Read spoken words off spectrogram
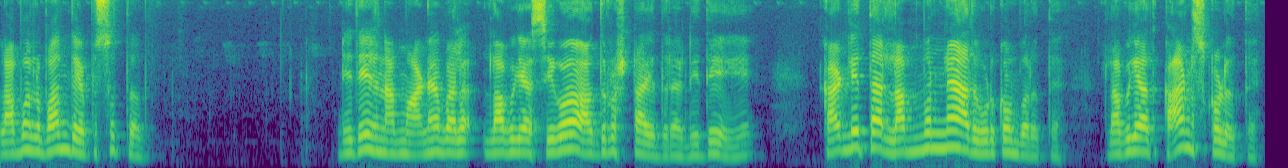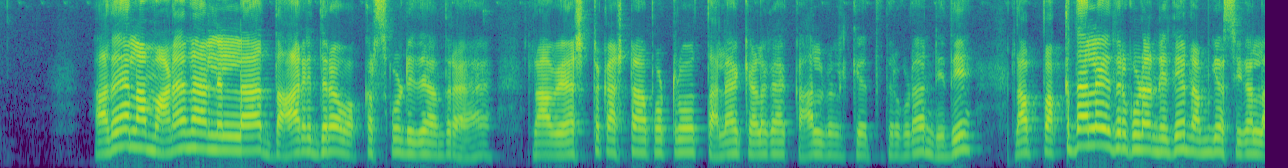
ನಮ್ಮಲ್ಲಿ ಬಂದು ಎಬ್ಬಿಸುತ್ತದು. ನಿಧಿ ನಮ್ಮ ಹಣೆ ಬಲ, ನಮಗೆ ಸಿಗೋ ಅದೃಷ್ಟ ಇದ್ದರೆ ನಿಧಿ ಖಂಡಿತ ನಮ್ಮನ್ನೇ ಅದು ಹುಡ್ಕೊಂಬರುತ್ತೆ. ನಮಗೆ ಅದು ಕಾಣಿಸ್ಕೊಳ್ಳುತ್ತೆ. ಅದೇ ನಮ್ಮ ಹಣೆನಲ್ಲೆಲ್ಲ ದಾರಿದ್ರ್ಯ ಒಕ್ಕರ್ಸ್ಕೊಂಡಿದೆ ಅಂದರೆ ನಾವು ಎಷ್ಟು ಕಷ್ಟಪಟ್ಟರು ತಲೆ ಕೆಳಗೆ ಕಾಲು ಮೆಲ್ಕೆ ಎತ್ತಿದ್ರು ಕೂಡ ನಿಧಿ, ನಾವು ಪಕ್ಕದಲ್ಲೇ ಇದ್ರೂ ಕೂಡ ನಿಧಿ ನಮಗೆ ಸಿಗಲ್ಲ.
